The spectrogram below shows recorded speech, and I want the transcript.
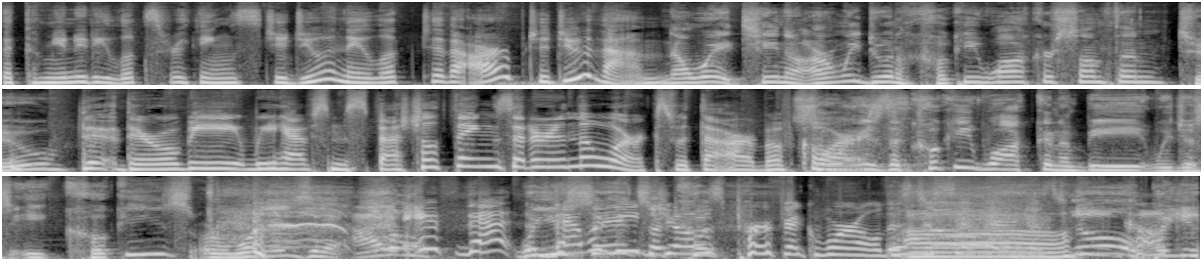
the community looks for things to do, and they look to the ARB to do them. Now wait, Tina, aren't we doing a cookie walk or something too? There, there will be. We have some special things that are in the works with the ARB, of So course. is the cookie walk going to be we just eat cookies or what is it? I don't. if that Well, you that would say be Joe's cook- perfect world is to sit there and oh. No, eat but you,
